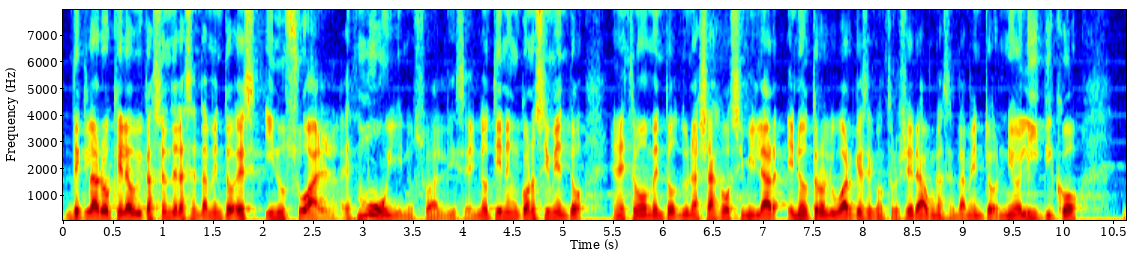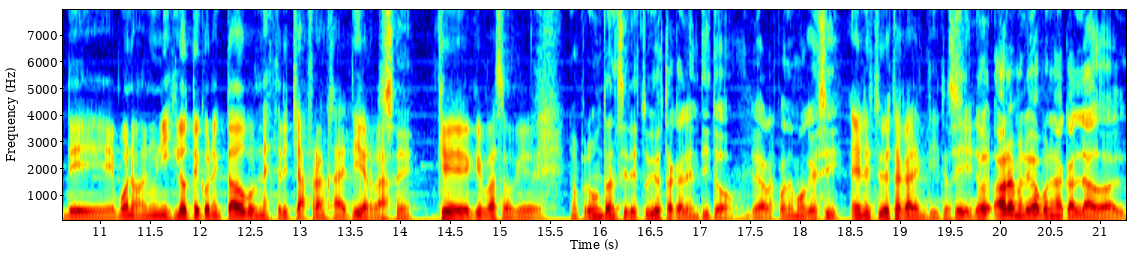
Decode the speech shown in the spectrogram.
declaró que la ubicación del asentamiento es inusual, es muy inusual, dice, y no tienen conocimiento en este momento de un hallazgo similar en otro lugar que se construyera un asentamiento neolítico de, bueno, en un islote conectado con una estrecha franja de tierra. Sí. ¿Qué, pasó? Nos preguntan si el estudio está calentito. Le respondemos que sí. El estudio está calentito, sí. ahora me lo voy a poner acá al lado.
